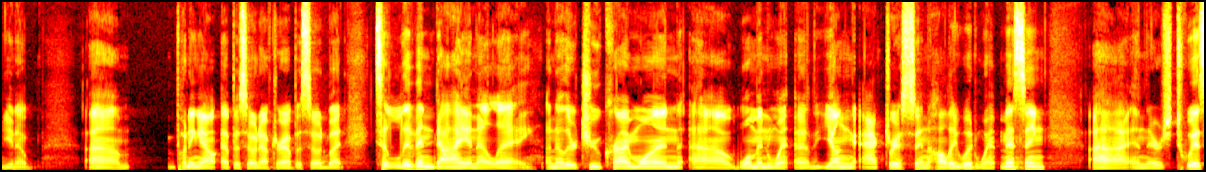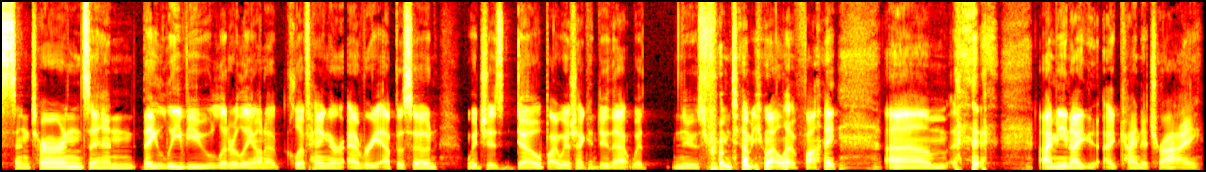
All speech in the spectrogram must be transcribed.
you know, um, putting out episode after episode. But to live and die in L.A., another true crime one. Uh, woman went, a young actress in Hollywood went missing. Uh, and there's twists and turns, and they leave you literally on a cliffhanger every episode, which is dope. I wish I could do that with news from WLFI. Um, I mean, I, I kind of try,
